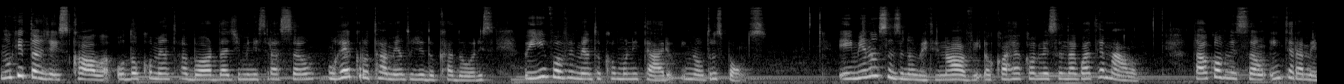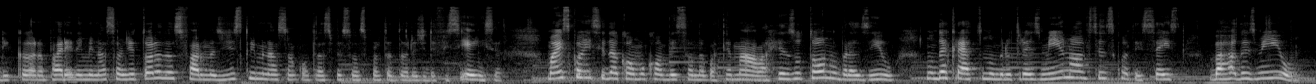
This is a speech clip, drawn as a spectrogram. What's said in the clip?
No que tange à escola, o documento aborda a administração, o recrutamento de educadores e o envolvimento comunitário em outros pontos. Em 1999, ocorre a Convenção da Guatemala. Tal convenção interamericana para a eliminação de todas as formas de discriminação contra as pessoas portadoras de deficiência, mais conhecida como Convenção da Guatemala, resultou no Brasil no decreto número 3956/2001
